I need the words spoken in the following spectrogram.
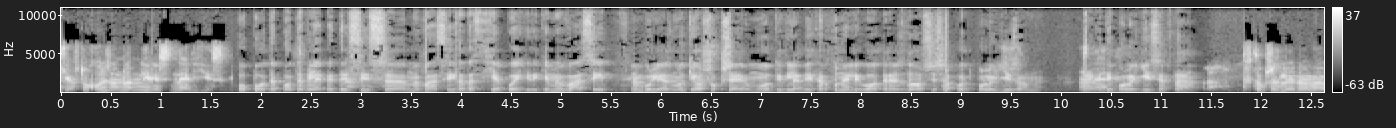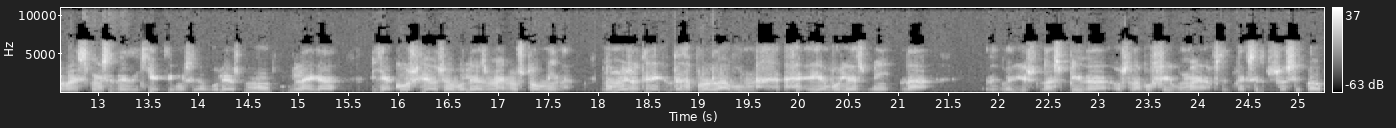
Και αυτό χωρίς να μιλάμε για συνέργειες. Οπότε, πότε βλέπετε εσείς ε, με βάση αυτά τα στοιχεία που έχετε και με βάση τον εμβολιασμό και όσο ξέρουμε, ότι δηλαδή θα έρθουν λιγότερες δόσεις από ό,τι υπολογίζαμε; Ναι. Έχετε υπολογίσει αυτά; Αυτό που σας λέω είναι με βάση μια συντηρητική εκτίμηση του εμβολιασμού που μιλάει για 200.000 εμβολιασμένους το μήνα. Νομίζω ότι δεν θα προλάβουν οι εμβολιασμοί να δημιουργήσουν μια σπίδα ώστε να αποφύγουμε αυτή την εξέλιξη που σας είπα.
